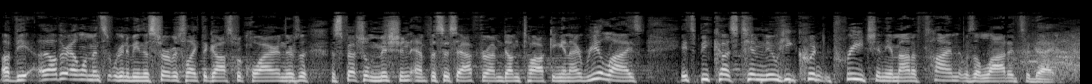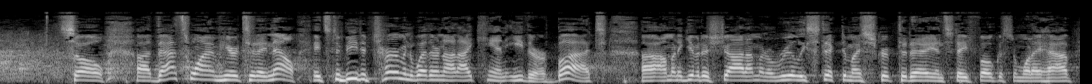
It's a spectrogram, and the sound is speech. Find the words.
of the other elements that were going to be in the service, like the gospel choir, and there's a, a, special mission emphasis after I'm done talking. And I realized it's because Tim knew he couldn't preach in the amount of time that was allotted today. So uh, that's why I'm here today. Now it's to be determined whether or not I can either, but uh, I'm going to give it a shot. I'm going to really stick to my script today and stay focused on what I have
